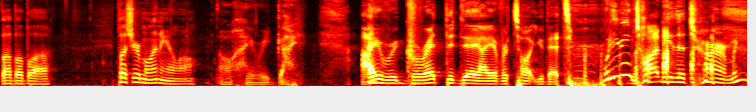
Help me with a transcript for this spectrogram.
blah, blah, blah. Plus, you're a millennial. All. Oh, I re- guy. I regret the day I ever taught you that term. What do you mean taught me the term? You,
